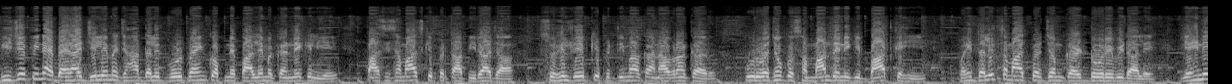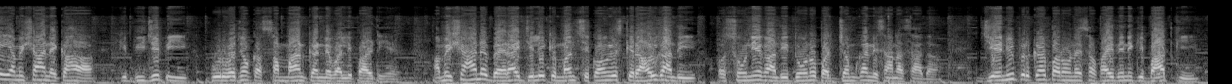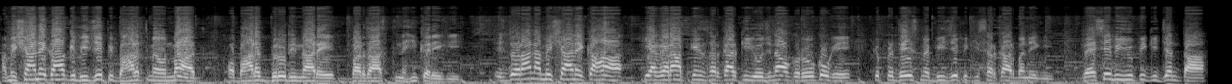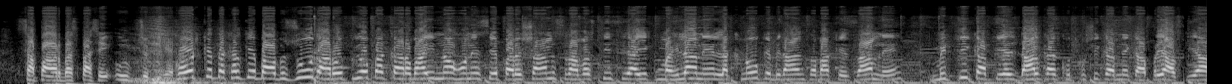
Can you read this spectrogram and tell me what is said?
बीजेपी ने बहराइच ज़िले में जहाँ दलित वोट बैंक को अपने पाले में करने के लिए पासी समाज के प्रतापी राजा सुहेल देव की प्रतिमा का अनावरण कर पूर्वजों को सम्मान देने की बात कही, वहीं दलित समाज पर जमकर डोरे भी डाले। यही नहीं अमित शाह ने कहा कि बीजेपी पूर्वजों का सम्मान करने वाली पार्टी है। अमित शाह ने बहराइच ज़िले के मंच से कांग्रेस के राहुल गांधी और सोनिया गांधी दोनों पर जमकर निशाना साधा। जेएनयू प्रकरण पर उन्हें सफ़ाई देने की बात की। अमित शाह ने कहा कि बीजेपी भारत में उन्माद और भारत विरोधी नारे बर्दाश्त नहीं करेगी। इस दौरान अमित शाह ने कहा कि अगर आप केंद्र सरकार की योजनाओं को रोकोगे कि प्रदेश में बीजेपी की सरकार बनेगी, वैसे भी यूपी की जनता सपा और बसपा से उब चुकी है। कोर्ट के दखल के बावजूद आरोपियों पर कार्रवाई न होने से परेशान श्रावस्ती से आई एक महिला ने लखनऊ के विधानसभा के सामने मिट्टी का तेल डालकर खुदकुशी करने का प्रयास किया।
